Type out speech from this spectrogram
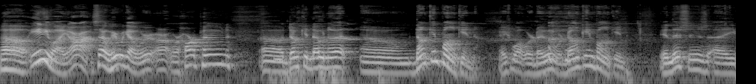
uh, anyway, all right. So here we go. We're all right, we're harpoon, uh, Dunkin' Donut, um, Dunkin' Pumpkin. That's what we're doing. We're Dunkin' Pumpkin. And this is a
